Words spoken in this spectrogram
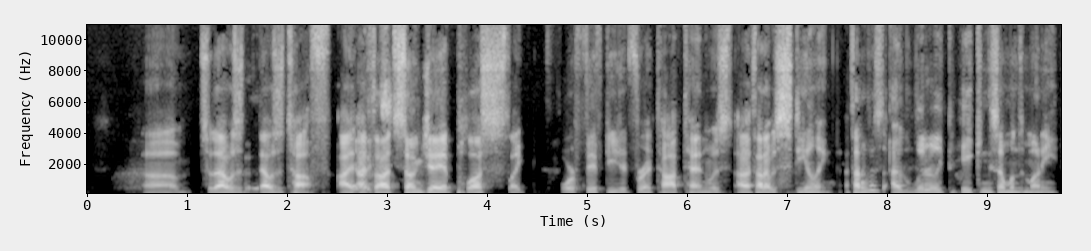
Um, so that was that was a tough. I, I thought Sungjae at plus like four fifty for a top ten was. I thought I was stealing. I thought I was. I was literally taking someone's money.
